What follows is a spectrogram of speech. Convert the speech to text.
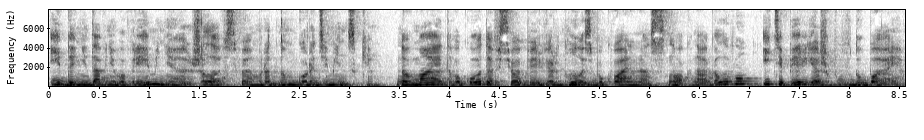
и до недавнего времени жила в своем родном городе Минске. Но в мае этого года все перевернулось буквально с ног на голову, и теперь я живу в Дубае,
